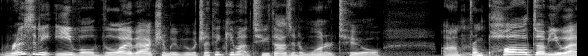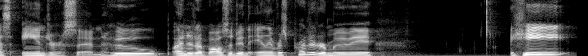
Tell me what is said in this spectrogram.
Resident Evil, the live action movie, which I think came out 2001 or 2, um, from Paul W.S. Anderson, who ended up also doing the Alien vs. Predator movie. He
